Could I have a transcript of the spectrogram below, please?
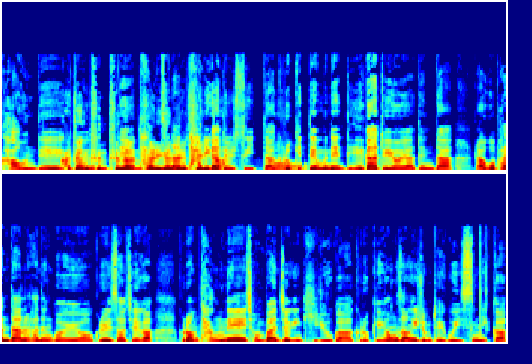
가운데 가장 그, 튼튼한, 네, 다리가, 될, 다리가 될수 있다. 어. 그렇기 때문에 내가 되어야 된다라고 판단을 하는 거예요. 그래서 제가 그럼 당내의 전반적인 기류가 그렇게 형성이 좀 되고 있습니까?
